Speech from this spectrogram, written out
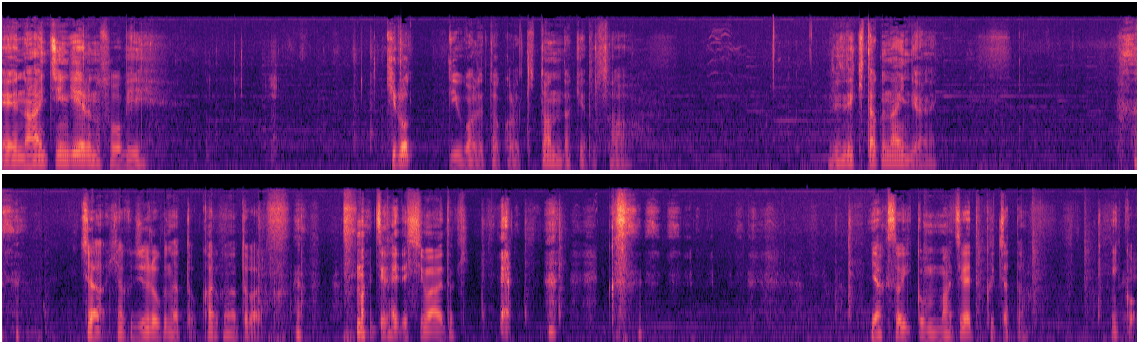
えー、ナイチンゲールの装備。着ろって言われたから着たんだけどさ。全然着たくないんだよね。じゃあ116になった。軽くなったから。間違えてしまうとき 薬草1個間違えて食っちゃった。2個。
